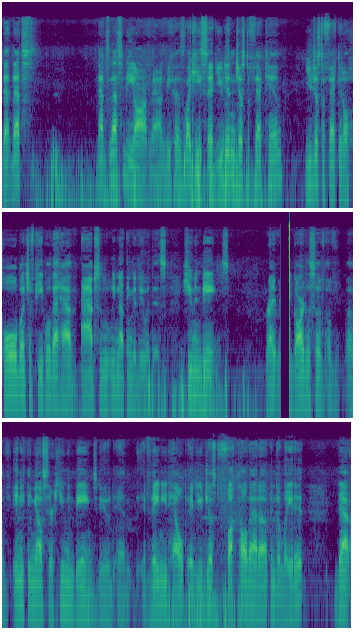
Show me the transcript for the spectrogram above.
That that's that's that's beyond, man. Because like he said, you didn't just affect him you just affected a whole bunch of people that have absolutely nothing to do with this. Human beings, right? Regardless of, of, of anything else, they're human beings, dude. And if they need help and you just fucked all that up and delayed it, that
